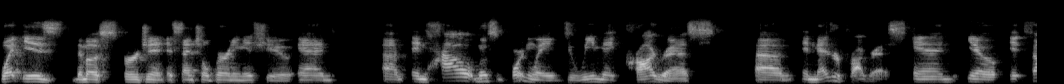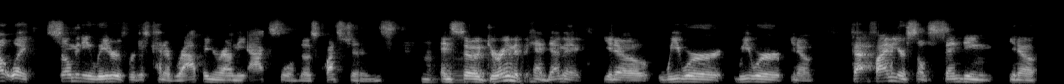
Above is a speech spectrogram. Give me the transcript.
What is the most urgent essential burning issue? And um, and how most importantly do we make progress um, and measure progress. And you know, it felt like so many leaders were just kind of wrapping around the axle of those questions. Mm-hmm. And so during the pandemic, you know, we were we were you know finding ourselves sending you know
